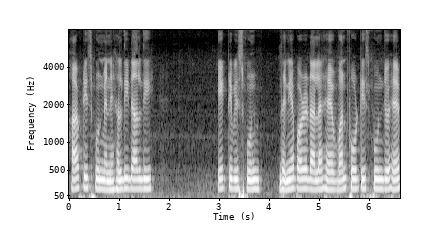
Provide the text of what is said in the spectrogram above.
हाफ़ टी स्पून मैंने हल्दी डाल दी, एक टेबल स्पून धनिया पाउडर डाला है, वन फोर टी स्पून जो है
